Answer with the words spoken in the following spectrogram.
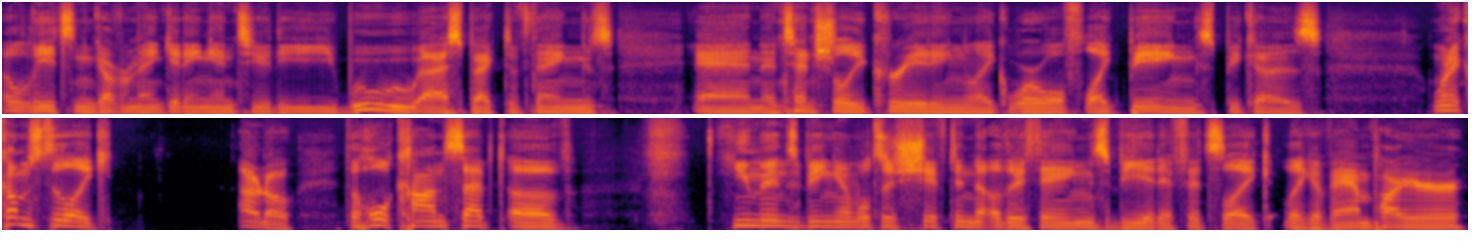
elites and government getting into the woo woo aspect of things and intentionally creating like werewolf like beings. Because when it comes to like, I don't know, the whole concept of humans being able to shift into other things, be it if it's like like a vampire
